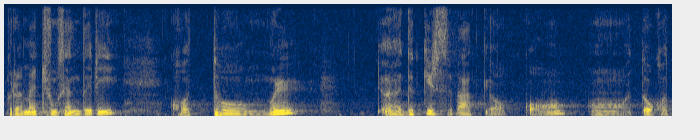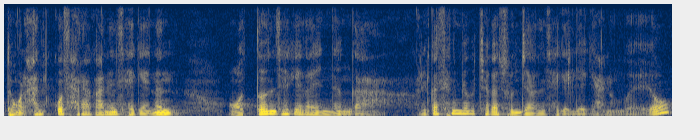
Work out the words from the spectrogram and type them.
그러면 중생들이 고통을 어, 느낄 수밖에 없고 어, 또 고통을 안고 살아가는 세계는 어떤 세계가 있는가? 그러니까 생명체가 존재하는 세계를 얘기하는 거예요.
